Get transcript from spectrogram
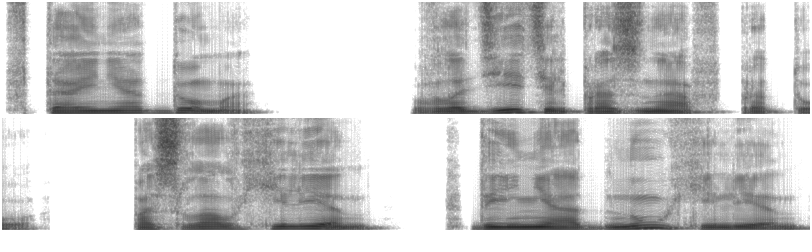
в тайне от дома. Владетель, прознав про то, послал Хелен, да и не одну Хелен,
